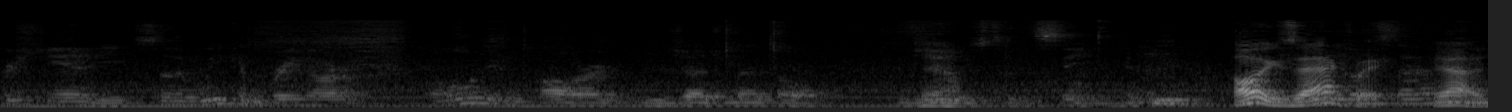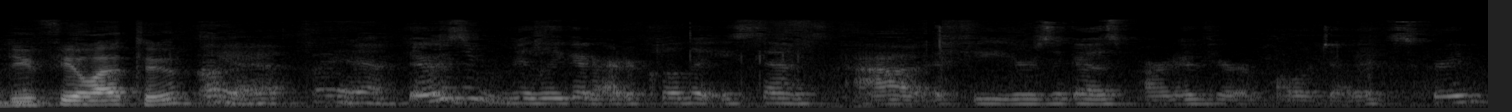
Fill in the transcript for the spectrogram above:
Christianity so that we can bring our own intolerant and judgmental Yeah. views to the scene. Oh, exactly. Yeah. Do you feel that too? Oh, yeah. Yeah. There was a really good article that you sent out a few years ago as part of your apologetics group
